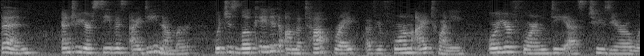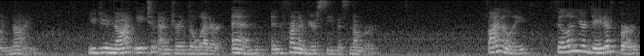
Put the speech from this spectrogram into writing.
Then, enter your SEVIS ID number, which is located on the top right of your Form I-20 or your Form DS-2019. You do not need to enter the letter N in front of your SEVIS number. Finally, fill in your date of birth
